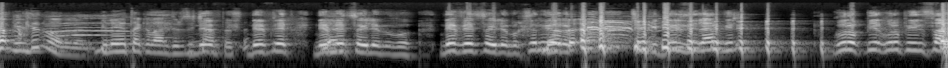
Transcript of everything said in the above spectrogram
bildin mi onu böyle? Bileğe takılan dürzü Nef- çantası. nefret nefret Yani- söylemi bu. Nefret söylemi kırıyorum. Çünkü dürziler bir grup bir grup insan.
